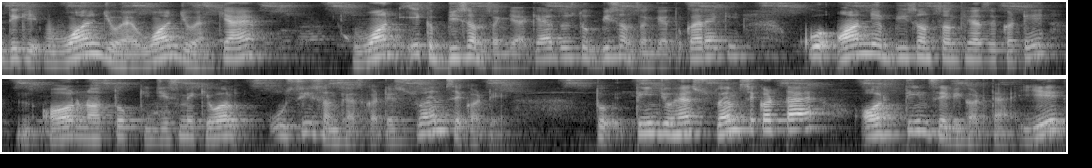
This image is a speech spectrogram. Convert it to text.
देखिए वन जो है वन जो है, क्या है? वन एक विषम संख्या क्या है दोस्तों? विषम संख्या तो कह रहे हैं कि को अन्य विषम संख्या से कटे, और न तो जिसमें केवल उसी संख्या से कटे, स्वयं से कटे। तो तीन जो है, स्वयं से कटता है और तीन से भी कटता है। ये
